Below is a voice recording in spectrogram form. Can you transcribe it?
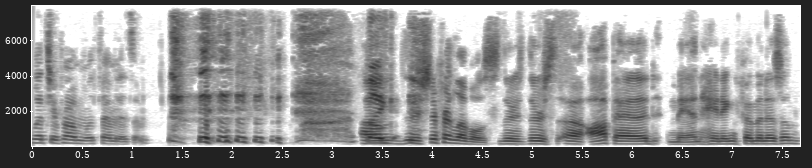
What's your problem with feminism? um, like there's different levels. There's there's uh, op-ed man-hating feminism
